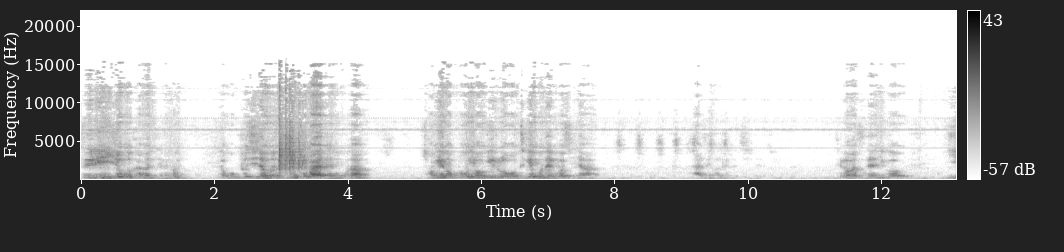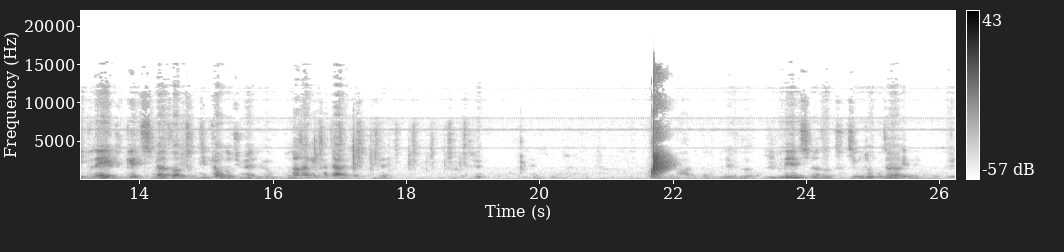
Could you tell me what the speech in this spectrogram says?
three 이 정도 가면 되는 거예요. 그러니까 목표 지점은 이렇게 가야 되는구나. 정해놓고 여기를 어떻게 보낼 것이냐. 잘 생각해보세요. 제가 봤을 땐 이거 2분의 1 두께 치면서 두 팁 정도 주면 무난하게 가지 않을까 싶은데. 아, 2분의 1 치면서 두 팁은 좀 모자라겠네요. 네,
